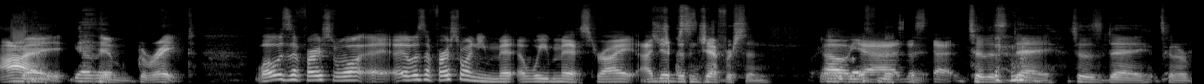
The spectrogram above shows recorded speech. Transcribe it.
I Yeah, yeah, am great. What was the first one? It was the first one you mi- we missed, right? I did Justin this. Jefferson. Oh we yeah, this that To this day, to this day, it's gonna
